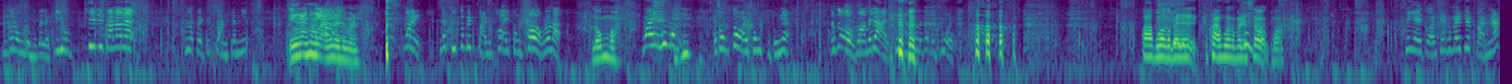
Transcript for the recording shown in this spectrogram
พี่ก็ลงเรือเหมือนกันแหละพี่อยู่ที่เดียวกันนั่นแหละเพื่อไปไปปั่นกันนี้เองนั่งข้างหลังเลยใช่ไหมไม่แล้วพี่ก็ไปปั่นคอยตรงซอกแล้วน่ะล้มบ่ไม่ก็ไอ้ตรงซอกไอ้ตรงสุดตรงเนี้ยแล้วก็ออกมาไม่ได้พี่ก็เลยต้องไปช่วยพาพวกกันไปในพาพวกกันไปในซอกบ่นี่ไงก่อนแกก็ไม่ช่วยปั่นนะ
